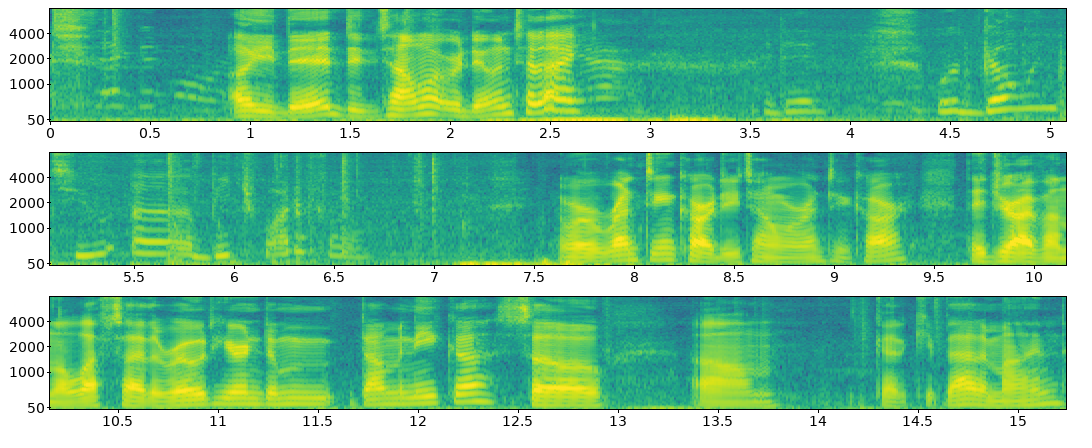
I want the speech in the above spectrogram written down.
Said good morning. Oh, you did? Did you tell them what we're doing today? Yeah, I did. We're going to a beach waterfall. We're renting a car. Do you tell them we're renting a car? They drive on the left side of the road here in Dom- Dominica, so um, got to keep that in mind.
